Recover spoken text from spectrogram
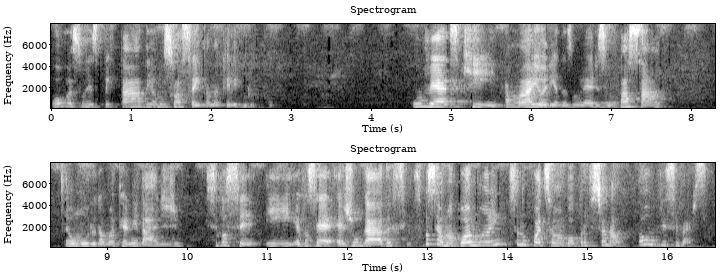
Ou eu sou respeitada e eu não sou aceita naquele grupo. Um viés que a maioria das mulheres vão passar é o muro da maternidade. Se você e você é julgada assim, se você é uma boa mãe, você não pode ser uma boa profissional, ou vice-versa.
